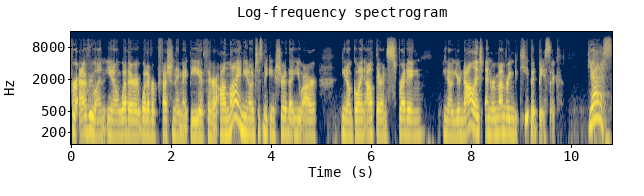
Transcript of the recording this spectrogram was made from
for everyone you know whether whatever profession they might be if they're online you know just making sure that you are you know going out there and spreading you know your knowledge and remembering to keep it basic Yes.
